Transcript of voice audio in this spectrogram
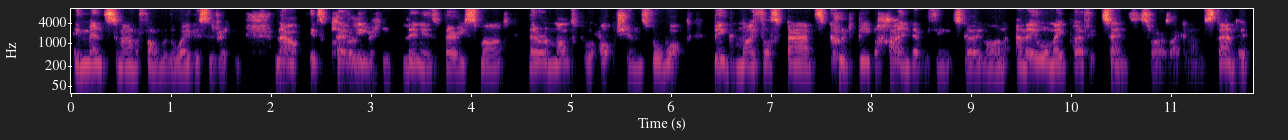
immense amount of fun with the way this is written? Now, it's cleverly written. Lynne is very smart. There are multiple options for what big mythos bads could be behind everything that's going on, and they all make perfect sense as far as I can understand it.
